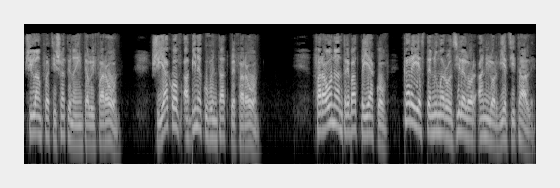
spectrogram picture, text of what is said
și l-a înfățișat înaintea lui Faraon. Și Iacov a binecuvântat pe Faraon. Faraon a întrebat pe Iacov, care este numărul zilelor anilor vieții tale?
